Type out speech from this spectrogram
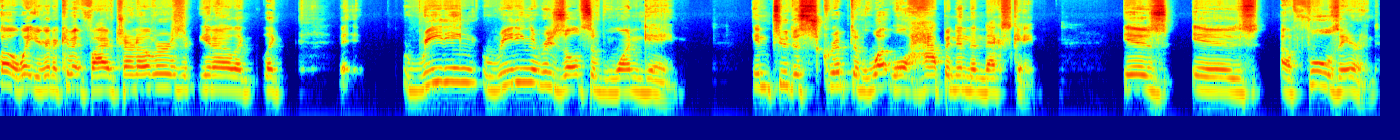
oh wait, you're gonna commit five turnovers, you know, like like reading reading the results of one game into the script of what will happen in the next game is is a fool's errand.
